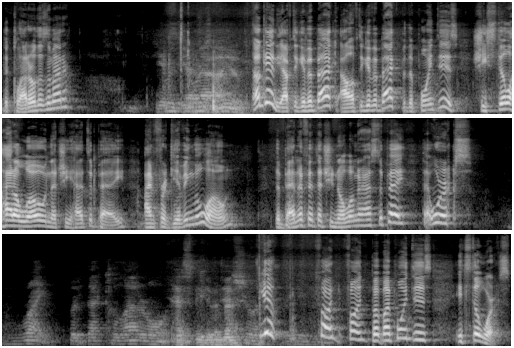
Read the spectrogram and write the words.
The collateral doesn't matter. Again, you have to give it back. I'll have to give it back. But the point is, she still had a loan that she had to pay. I'm forgiving the loan. The benefit that she no longer has to pay, that works. Right, but that collateral has to be conditional. Yeah, fine, fine. But my point is, it still works.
